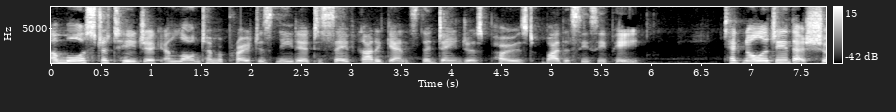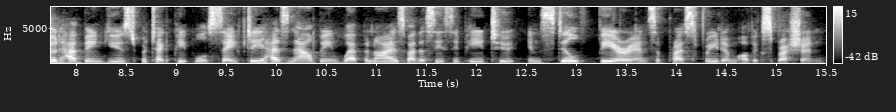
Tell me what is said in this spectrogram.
a more strategic and long term approach is needed to safeguard against the dangers posed by the CCP. Technology that should have been used to protect people's safety has now been weaponized by the CCP to instill fear and suppress freedom of expression.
